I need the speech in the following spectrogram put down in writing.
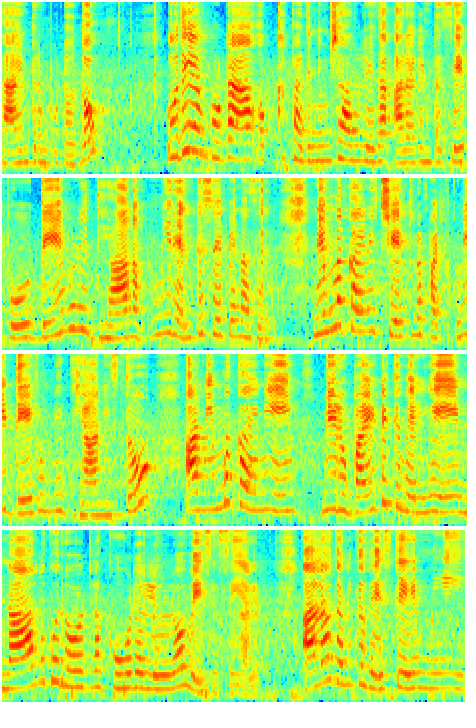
సాయంత్రం పూటతో ఉదయం పూట ఒక్క పది నిమిషాలు లేదా అరగంట సేపు దేవుడి ధ్యానం మీరు ఎంతసేపైనా సరే నిమ్మకాయని చేతిలో పట్టుకుని దేవుణ్ణి ధ్యానిస్తూ ఆ నిమ్మకాయని మీరు బయటకు వెళ్ళి నాలుగు రోడ్ల కూడలలో వేసేసేయాలి. అలా కనుక వేస్తే మీ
